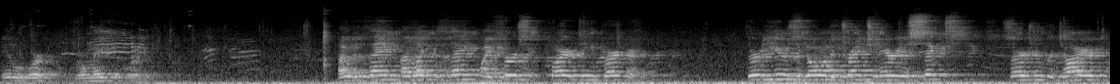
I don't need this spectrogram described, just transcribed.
it'll work. We'll make it work. I would thank, I'd like to thank my first fire team partner. 30 years ago in the trench in Area 6, Sergeant retired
